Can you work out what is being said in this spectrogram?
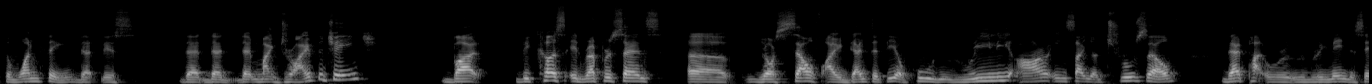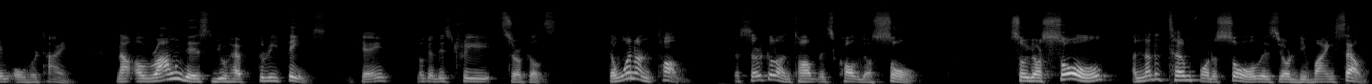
the one thing that is that that that might drive the change, but because it represents uh, your self identity of who you really are inside your true self, that part will remain the same over time. Now, around this, you have three things. Okay, look at these three circles. The one on top, the circle on top, is called your soul. So, your soul, another term for the soul is your divine self.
